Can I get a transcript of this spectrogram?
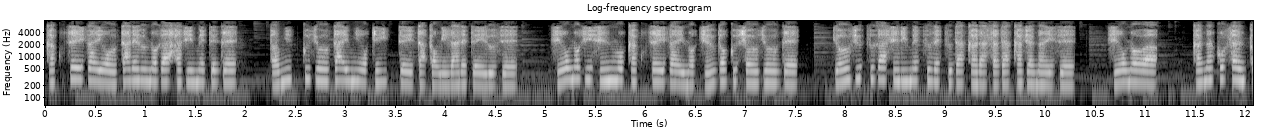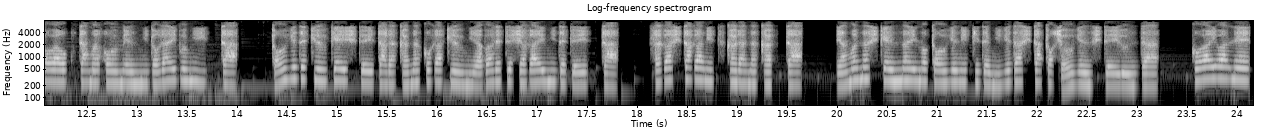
覚醒剤を打たれるのが初めてで、パニック状態に陥っていたと見られているぜ。塩野自身も覚醒剤の中毒症状で、供述が尻滅裂だから定かじゃないぜ。塩野は、かなこさんとは奥多摩方面にドライブに行った。峠で休憩していたらかなこが急に暴れて車外に出て行った。探したが見つからなかった。山梨県内の峠道で逃げ出したと証言しているんだ。怖いわね。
